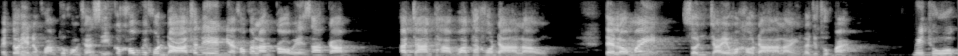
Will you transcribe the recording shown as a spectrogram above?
เป็นต้นเหตุของความทุกข์ของฉันสิก็เขาเป็นคนด่าฉันเองเนี่ยเขากำลังก่อเวรสร้างกรรม อาจารย์ถามว่าถ้าเขาด่าเรา แต่เราไม่สนใจว่าเขาด่าอะไร เราจะทุกข์ไหมไม่ทุกข์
